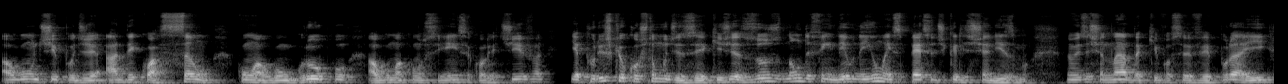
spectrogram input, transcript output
algum tipo de adequação com algum grupo, alguma consciência coletiva. E é por isso que eu costumo dizer que Jesus não defendeu nenhuma espécie de cristianismo. Não existe nada que você vê por aí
